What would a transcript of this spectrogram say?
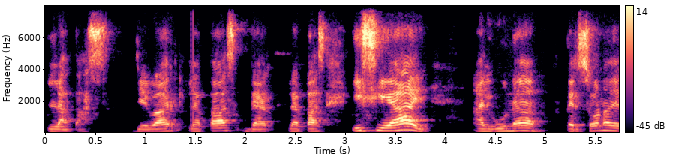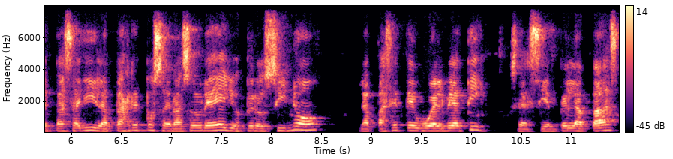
la paz, llevar la paz, dar la paz. Y si hay alguna persona de paz allí, la paz reposará sobre ellos, pero si no, la paz se te vuelve a ti. O sea, siempre la paz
